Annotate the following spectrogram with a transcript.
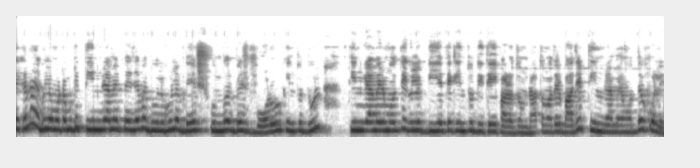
দেখে না এগুলো মোটামুটি তিন গ্রামে পেয়ে যাবে। দুলগুলো বেশ সুন্দর, বেশ বড়ও কিন্তু দুল। তিন গ্রামের মধ্যে এগুলো বিয়েতে কিন্তু দিতেই পারো তোমরা। তোমাদের বাজেট তিন গ্রামের মধ্যে হলে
